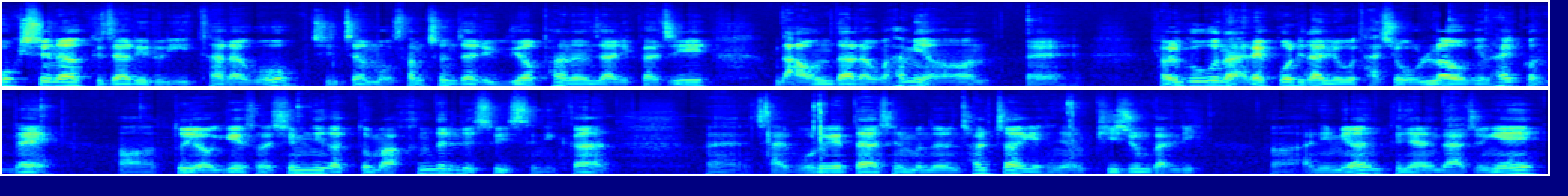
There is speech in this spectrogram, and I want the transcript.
혹시나 그 자리를 이탈하고 진짜 뭐 3,000자리 위협하는 자리까지 나온다라고 하면 예, 결국은 아래 꼬리 달리고 다시 올라오긴 할 건데 어, 또 여기에서 심리가 또 막 흔들릴 수 있으니까 예, 잘 모르겠다 하시는 분들은 철저하게 그냥 비중 관리 어, 아니면 그냥 나중에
